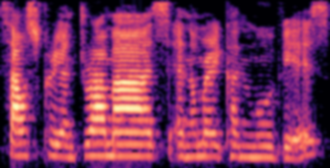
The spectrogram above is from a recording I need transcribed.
South Korean dramas and American movies.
